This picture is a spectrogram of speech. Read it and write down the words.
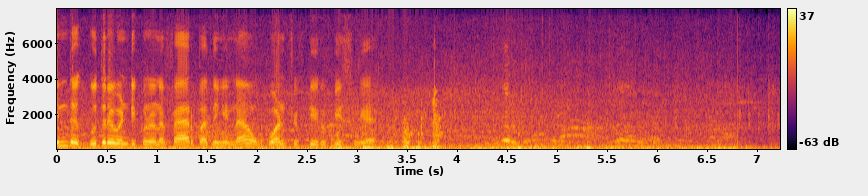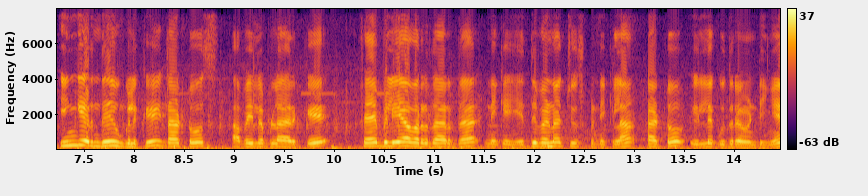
இந்த குதிரை வண்டிக்குண்டான ஃபேர் பார்த்தீங்கன்னா ஒன் ஃபிஃப்டி ருபீஸுங்க இங்கேருந்து உங்களுக்கு டாட்டோஸ் அவைலபிளாக இருக்குது ஃபேமிலியாக வர்றதா இருந்தால் நீங்கள் எது வேணால் சூஸ் பண்ணிக்கலாம். டாட்டோ இல்லை குதிரை வண்டிங்க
